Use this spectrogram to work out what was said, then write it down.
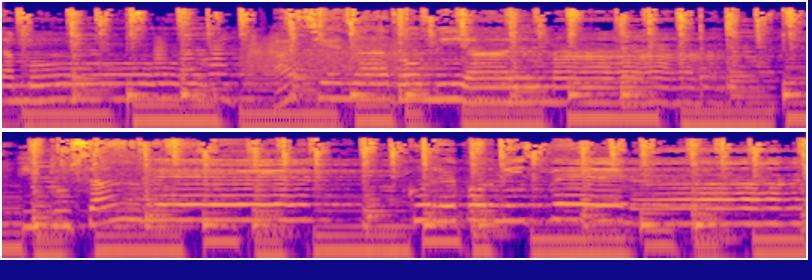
Amor has llenado mi alma y tu sangre corre por mis venas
